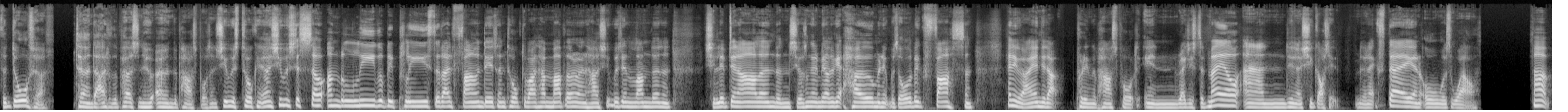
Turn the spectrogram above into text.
the daughter turned out of the person who owned the passport. And she was talking, and she was just so unbelievably pleased that I'd found it and talked about her mother and how she was in London and she lived in Ireland and she wasn't going to be able to get home and it was all a big fuss. And anyway, I ended up putting the passport in registered mail and, you know, she got it the next day and all was well. Now,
